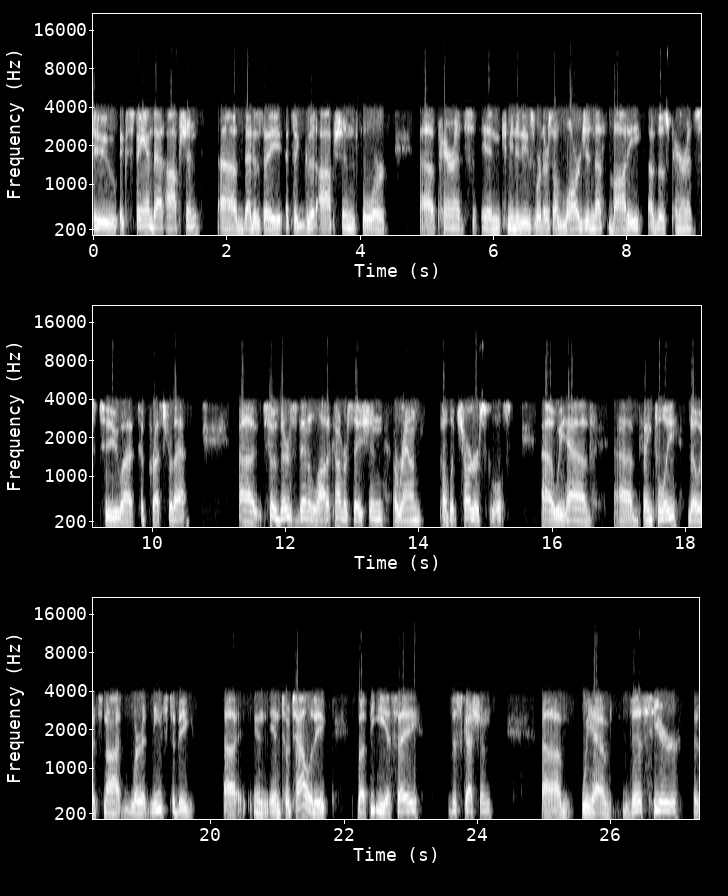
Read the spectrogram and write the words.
to expand that option. Uh, that is a it's a good option for uh, parents in communities where there's a large enough body of those parents to uh, to press for that. Uh, so there's been a lot of conversation around public charter schools. Uh, we have, uh, thankfully, though it's not where it needs to be in in totality, but the ESA discussion. Um, we have this here as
